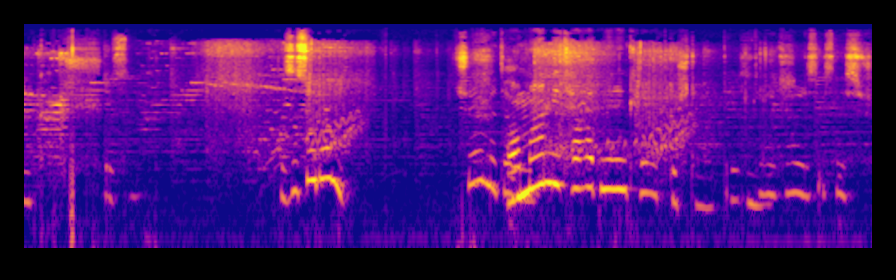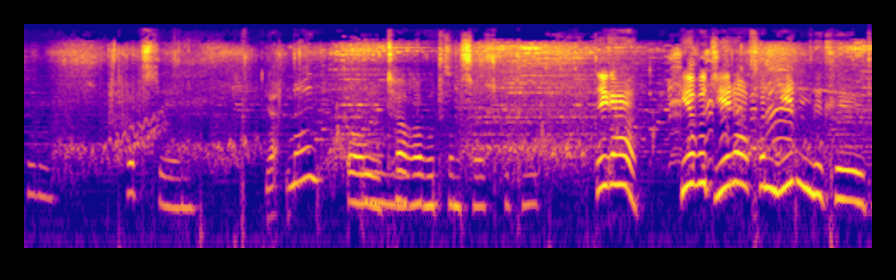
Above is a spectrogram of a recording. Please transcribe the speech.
Geschissen. Das ist so dumm. Chill mit der. Oh Mann, die Tara hat mir den Kill abgestaubt. Ist egal, das ist nicht so dumm. trotzdem. Ja, nein. Oh, Tara wird von Search gekillt. Digga, hier wird jeder von jedem gekillt.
